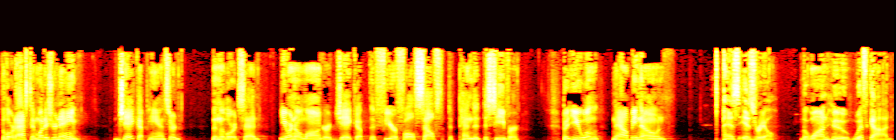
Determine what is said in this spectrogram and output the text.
The Lord asked him, What is your name? Jacob, he answered. Then the Lord said, you are no longer Jacob, the fearful, self-dependent deceiver, but you will now be known as Israel, the one who, with God,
